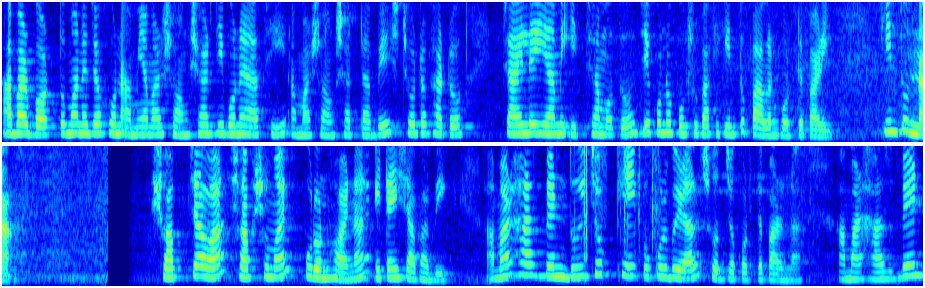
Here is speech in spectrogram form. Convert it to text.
আবার বর্তমানে যখন আমি আমার সংসার জীবনে আছি, আমার সংসারটা বেশ ছোটোখাটো চাইলেই আমি ইচ্ছা মতো যে কোনো পশু পাখি কিন্তু পালন করতে পারি। কিন্তু না। সব চাওয়া সব সময় পূরণ হয় না, এটাই স্বাভাবিক। আমার হাজব্যান্ড দুই চোখেই কুকুর বিড়াল সহ্য করতে পারে না। আমার হাজবেন্ড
